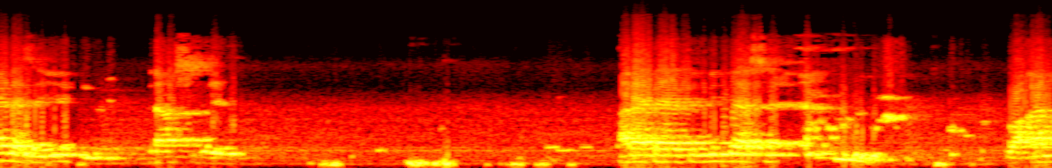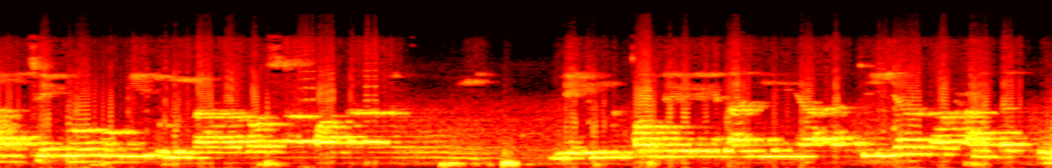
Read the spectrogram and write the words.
এটা যাইয়ে কি করে গ্রাস করে আর একটা মধ্যে আছে وأنفقوا مما رزقناكم من قبل أن يأتي أحدكم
